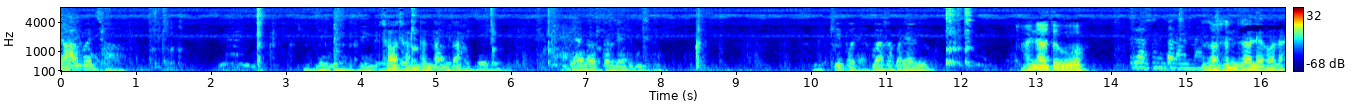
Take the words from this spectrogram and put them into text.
दाल पनि छ। छ नि त दाल त। बिहान तरकारी पनि छ के पर्यो माछा पर्यो यो? होइन त्यो लसुन जलेको होला।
